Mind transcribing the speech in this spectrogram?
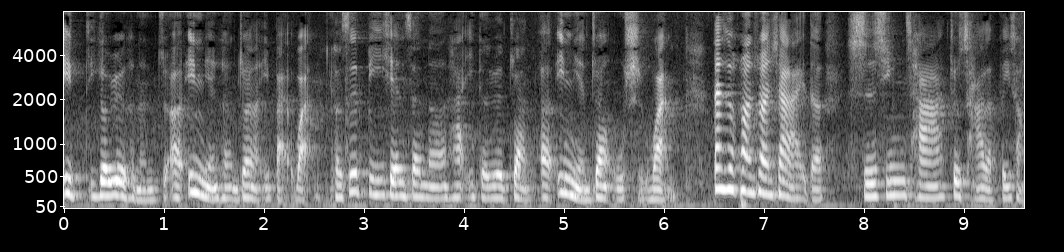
一一个月可能赚呃一年可能赚了一百万，可是 B 先生呢，他一个月赚呃一年赚五十万，但是换算下来的时薪差就差了非常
